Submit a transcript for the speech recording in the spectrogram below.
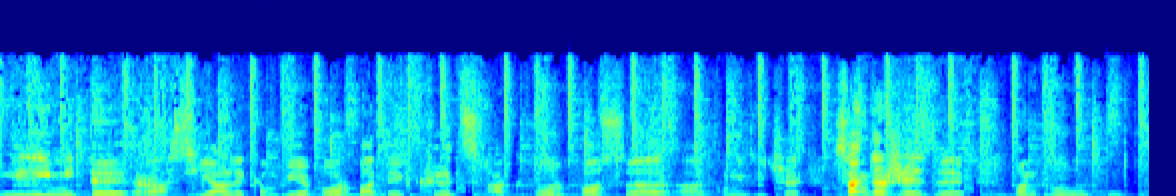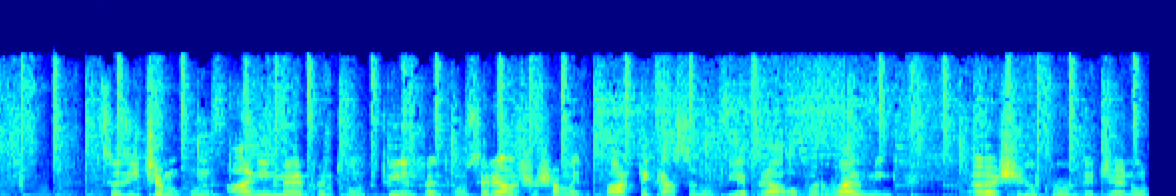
limite rasiale când vine vorba de câți actori pot să, uh, cum îi zice, să angajeze pentru să zicem un anime, pentru un film, pentru un serial și așa mai departe, ca să nu fie prea overwhelming uh, și lucruri de genul.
